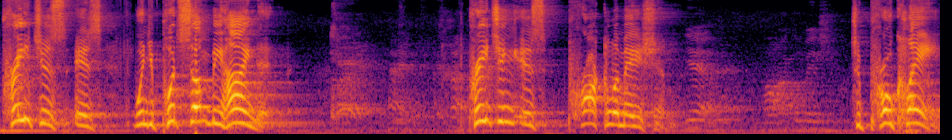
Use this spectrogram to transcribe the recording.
Preach is, is when you put something behind it. Preaching is proclamation. To proclaim.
